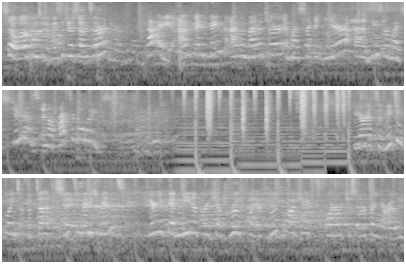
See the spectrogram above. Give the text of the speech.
So welcome to the visitor center. Hi, I'm Evelien. I'm a manager in my second year and these are my students in our practical weeks. We are at the meeting point of Hotel Facility Management. Here you can meet up with your group for your group project or just work on your own.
